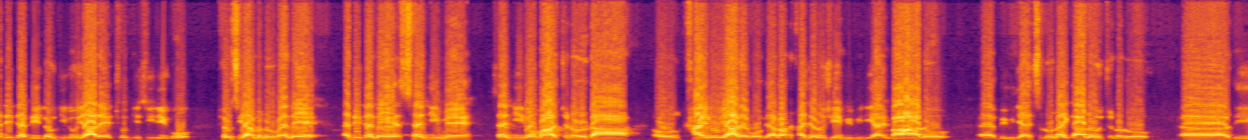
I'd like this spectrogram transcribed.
editor တွေလုပ်ကြည့်လို့ရတယ်ချို့ပစ္စည်းတွေကိုဖြုတ်เสียမလို့ဘဲနဲ့ editor နဲ့စမ်းကြည့်မယ်စမ်းကြည့်တော့မှကျွန်တော်တို့ဒါဟိုခိုင်းလို့ရတယ်ပေါ့ဗျာเนาะတခါကျလို့ရှိရင် BBDI ပါလို့အဲ BBDI စလိုလိုက်ကားလို့ကျွန်တော်တို့အဲဒီ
